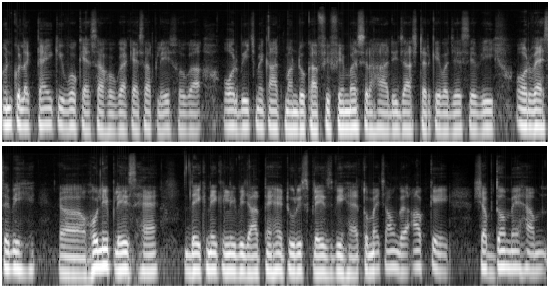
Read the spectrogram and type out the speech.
उनको लगता है कि वो कैसा होगा, कैसा प्लेस होगा और बीच में काठमांडू काफ़ी फ़ेमस रहा डिजास्टर के वजह से भी और वैसे भी होली प्लेस है, देखने के लिए भी जाते हैं टूरिस्ट प्लेस भी हैं। तो मैं चाहूँगा आपके शब्दों में हम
